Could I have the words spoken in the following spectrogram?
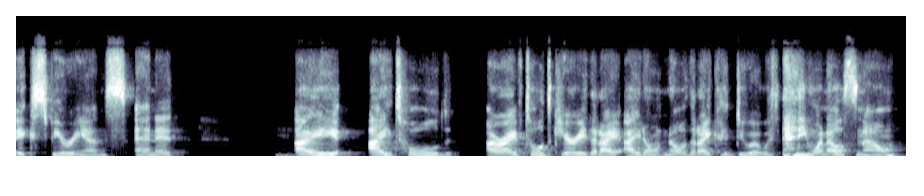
experience. And it, mm-hmm. I, I told, or I've told Kari that I, I don't know that I could do it with anyone else now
